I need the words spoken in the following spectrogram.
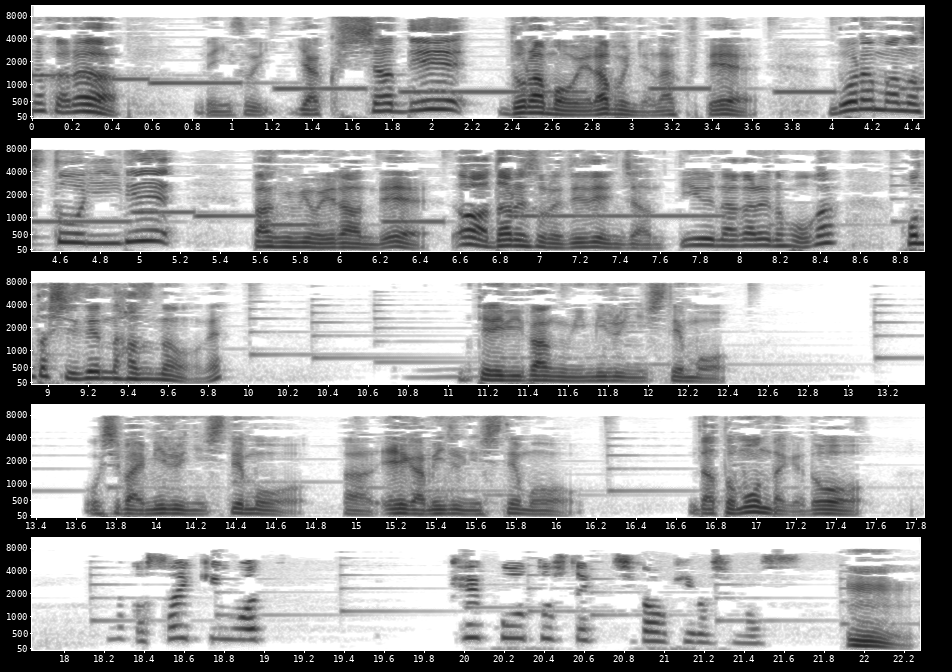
だから、何？そう役者でドラマを選ぶんじゃなくて、ドラマのストーリーで番組を選んで、ああ、誰それ出てんじゃんっていう流れの方が、本当は自然なはずなのね。テレビ番組見るにしても、お芝居見るにしても、あ映画見るにしても、だと思うんだけど、なんか最近は、傾向として違う気がします。うん。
